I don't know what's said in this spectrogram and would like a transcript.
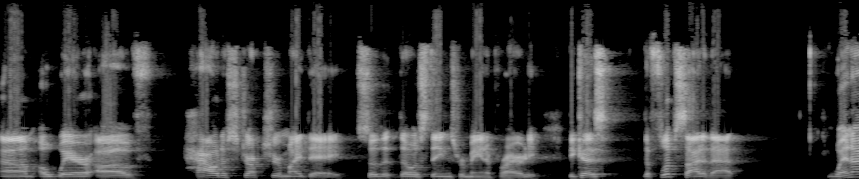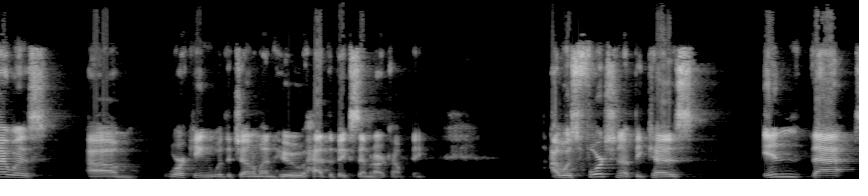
um, aware of how to structure my day so that those things remain a priority. Because the flip side of that, when I was um, working with the gentleman who had the big seminar company, I was fortunate because in that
